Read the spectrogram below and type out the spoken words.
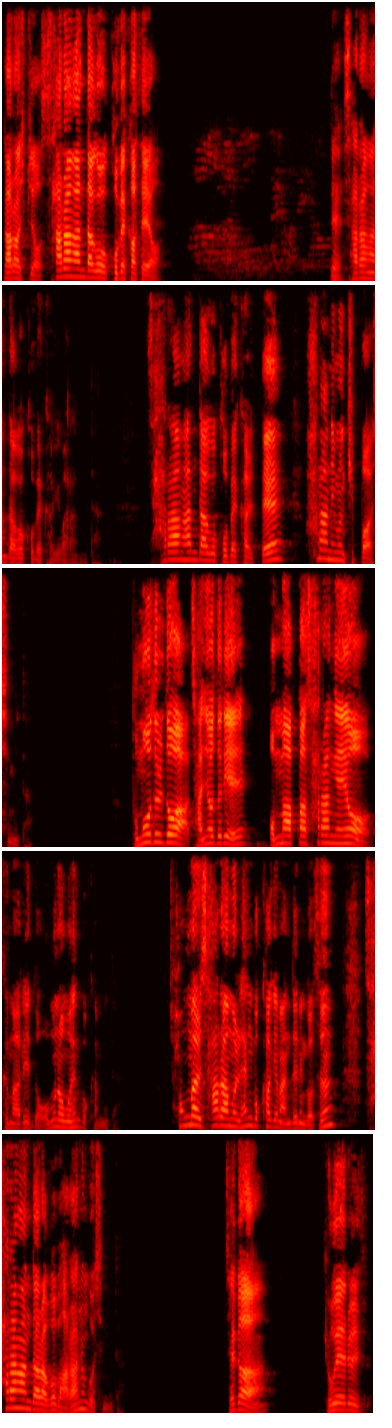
따라하십시오. 사랑한다고 고백하세요. 네, 사랑한다고 고백하기 바랍니다. 사랑한다고 고백할 때 하나님은 기뻐하십니다. 부모들도 자녀들이 엄마 아빠 사랑해요. 그 말이 너무너무 행복합니다. 정말 사람을 행복하게 만드는 것은 사랑한다라고 말하는 것입니다. 제가 교회를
